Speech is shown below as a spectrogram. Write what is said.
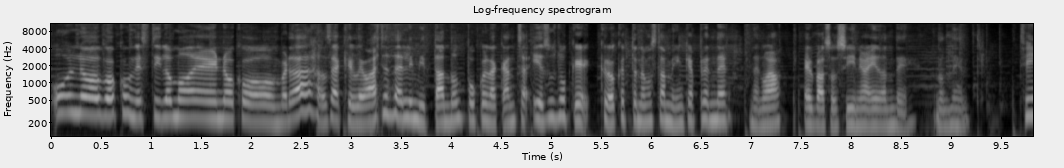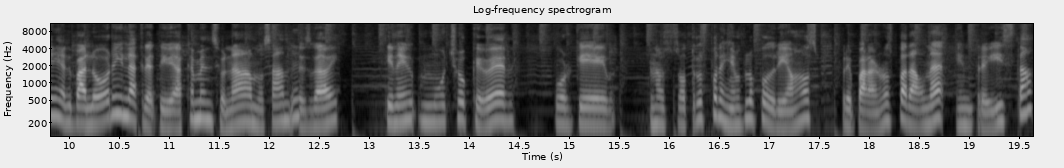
un logo con estilo moderno, con, ¿verdad? O sea, que le vaya delimitando un poco la cancha. Y eso es lo que creo que tenemos también que aprender. De nuevo, el vasocinio ahí donde, donde entra. Sí, el valor y la creatividad que mencionábamos antes, Gaby, tiene mucho que ver porque nosotros, por ejemplo, podríamos prepararnos para una entrevista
